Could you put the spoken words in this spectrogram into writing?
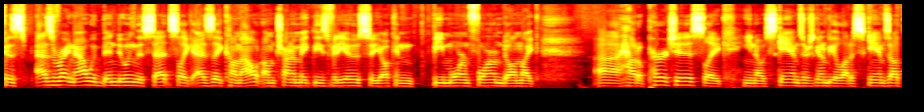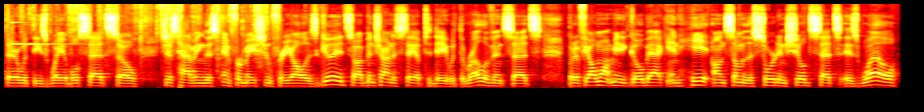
because as of right now, we've been doing the sets like as they come out. I'm trying to make these videos so y'all can be more informed on like uh, how to purchase, like, you know, scams. There's going to be a lot of scams out there with these weighable sets. So just having this information for y'all is good. So I've been trying to stay up to date with the relevant sets. But if y'all want me to go back and hit on some of the sword and shield sets as well,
